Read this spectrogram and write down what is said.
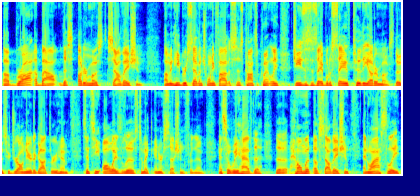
uh, brought about this uttermost salvation. Um, in Hebrews 7:25 it says, "Consequently, Jesus is able to save to the uttermost those who draw near to God through him, since he always lives to make intercession for them." And so we have the, the helmet of salvation. And lastly,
